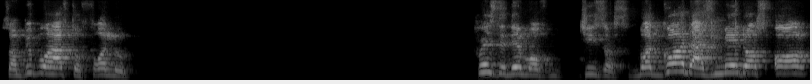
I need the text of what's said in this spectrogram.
Some people have to follow. Praise the name of Jesus. But God has made us all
